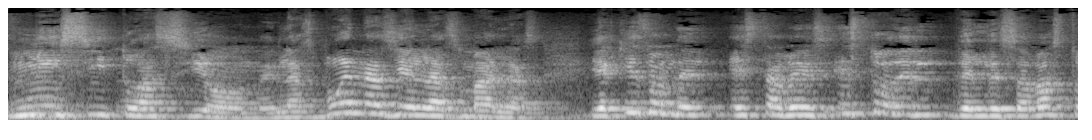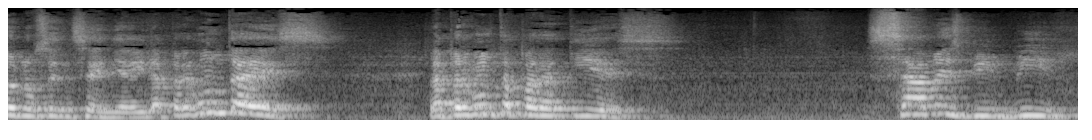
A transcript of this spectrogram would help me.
mi situación, en las buenas y en las malas. Y aquí es donde esta vez esto del desabasto nos enseña. Y la pregunta es, la pregunta para ti es, ¿sabes vivir?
